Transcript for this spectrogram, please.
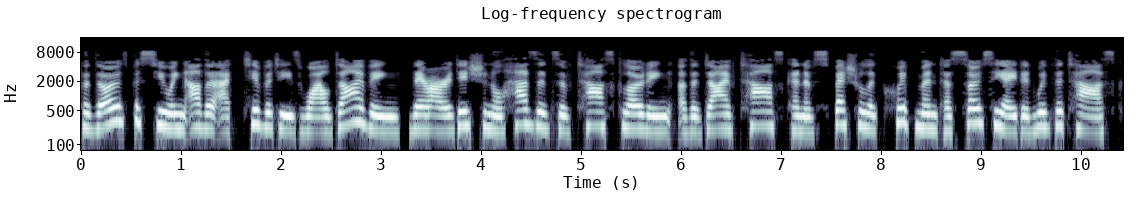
For those pursuing other activities while diving, there are additional hazards of task loading, of the dive task and of special equipment associated with the task.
